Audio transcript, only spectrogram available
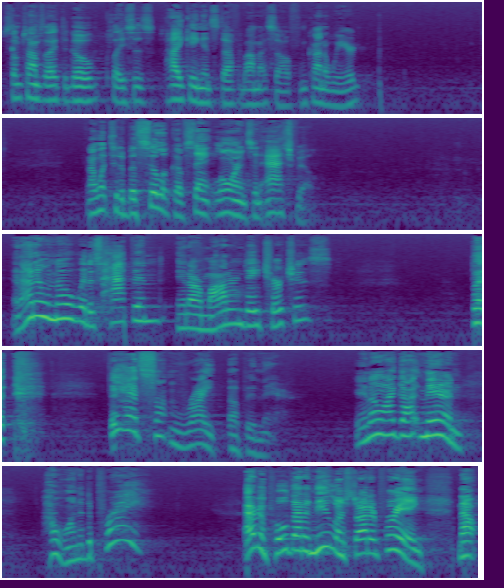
sometimes I like to go places hiking and stuff by myself. I'm kind of weird. I went to the Basilica of St. Lawrence in Asheville. And I don't know what has happened in our modern day churches, but they had something right up in there. You know, I got in there and I wanted to pray. I haven't pulled out a needle and started praying. Now,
